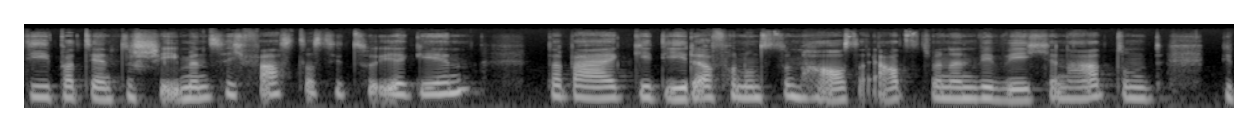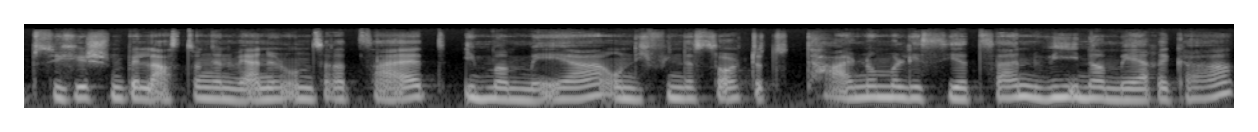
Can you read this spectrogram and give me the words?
die Patienten schämen sich fast, dass sie zu ihr gehen. Dabei geht jeder von uns zum Hausarzt, wenn er ein Wehwehchen hat. Und die psychischen Belastungen werden in unserer Zeit immer mehr. Und ich finde, es sollte total normalisiert sein, wie in Amerika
